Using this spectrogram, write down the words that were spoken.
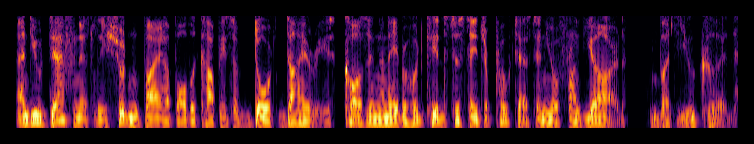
And you definitely shouldn't buy up all the copies of Dork Diaries, causing the neighborhood kids to stage a protest in your front yard. But you could.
